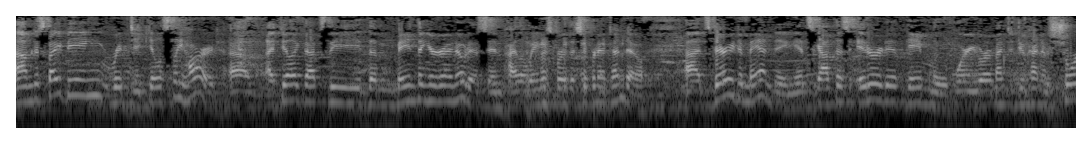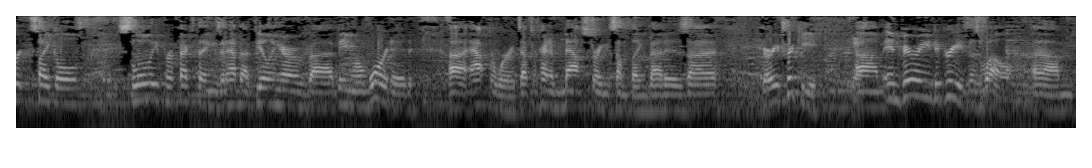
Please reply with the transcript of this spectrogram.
um, despite being ridiculously hard. Uh, I feel like that's the, the main thing you're going to notice in Pilotwings for the Super Nintendo. Uh, it's very demanding. It's got this iterative game loop where you are meant to do kind of short cycles, slowly perfect things, and have that feeling of uh, being rewarded uh, afterwards, after kind of mastering something that is uh, very tricky um, in varying degrees as well. Um,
